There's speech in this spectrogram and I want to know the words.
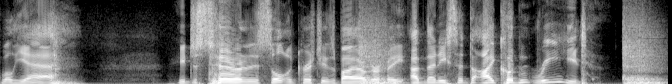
Well, yeah. He just turned and insulted Christian's biography, and then he said that I couldn't read.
